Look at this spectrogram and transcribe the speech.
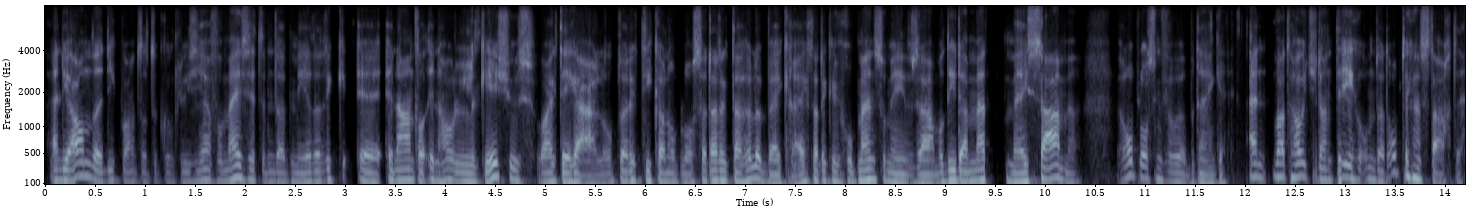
En die andere die kwam tot de conclusie, ja, voor mij zit hem dat meer dat ik eh, een aantal inhoudelijke issues waar ik tegenaan loop, dat ik die kan oplossen, dat ik daar hulp bij krijg, dat ik een groep mensen omheen verzamel die daar met mij samen een oplossing voor wil bedenken. En wat houd je dan tegen om dat op te gaan starten?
